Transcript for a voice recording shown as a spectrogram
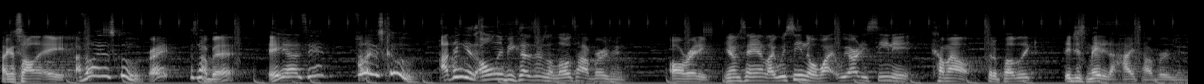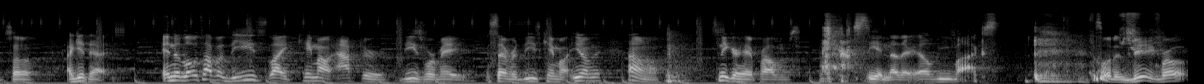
like a solid eight. I feel like it's cool, right? It's not bad. Eight out of 10, I feel like it's cool. I think it's only because there's a low top version already. You know what I'm saying? Like we've seen the white, we already seen it come out to the public. They just made it a high top version. So I get that. And the low top of these like came out after these were made. Instead of these came out, you know what I mean? I don't know. Sneakerhead problems. I see another LV box. this one is big, bro.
